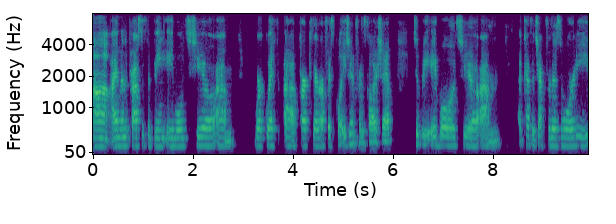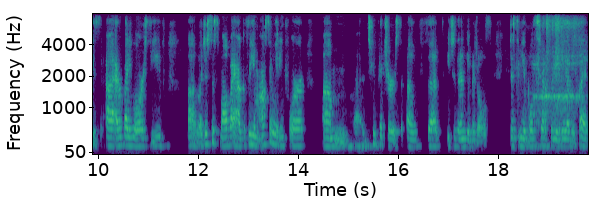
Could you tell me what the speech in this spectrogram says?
Uh, I'm in the process of being able to um, work with uh, Park, our fiscal agent for the scholarship, to be able to um, cut the check for those awardees. Uh, everybody will receive uh, just a small biography. I'm also waiting for um, two pictures of the, each of the individuals, just to be able to, for you to be able to put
